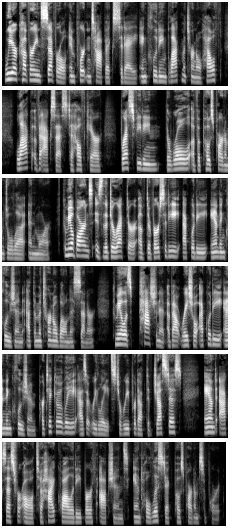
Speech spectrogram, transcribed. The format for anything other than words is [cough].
We are covering several important topics today, including Black maternal health, lack of access to health care, breastfeeding, the role of a postpartum doula, and more. Camille Barnes is the Director of Diversity, Equity, and Inclusion at the Maternal Wellness Center. Camille is passionate about racial equity and inclusion, particularly as it relates to reproductive justice and access for all to high quality birth options and holistic postpartum support.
